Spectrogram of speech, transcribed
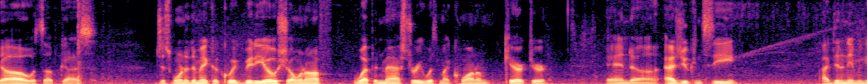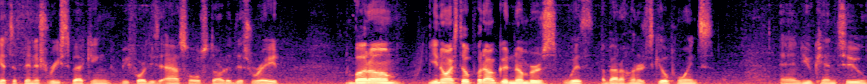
Yo, what's up guys? Just wanted to make a quick video showing off weapon mastery with my quantum character. And uh, as you can see I didn't even get to finish respecking before these assholes started this raid. But um you know I still put out good numbers with about 100 skill points. And you can too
